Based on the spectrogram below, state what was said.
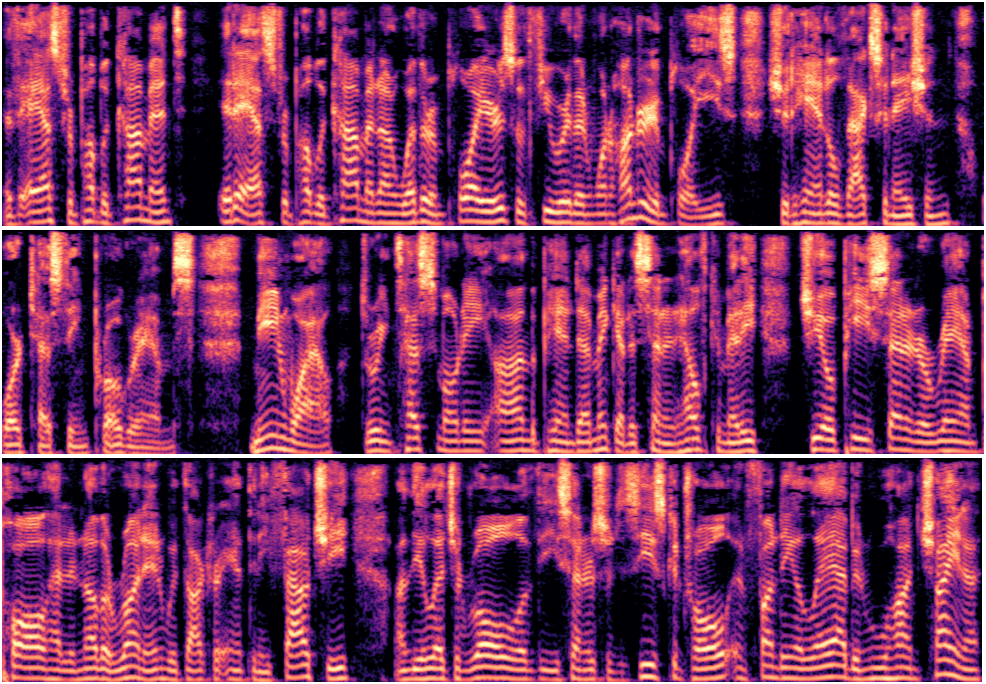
if asked for public comment it asked for public comment on whether employers with fewer than 100 employees should handle vaccination or testing programs. Meanwhile, during testimony on the pandemic at a Senate Health Committee, GOP Senator Rand Paul had another run in with Dr. Anthony Fauci on the alleged role of the Centers for Disease Control in funding a lab in Wuhan, China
